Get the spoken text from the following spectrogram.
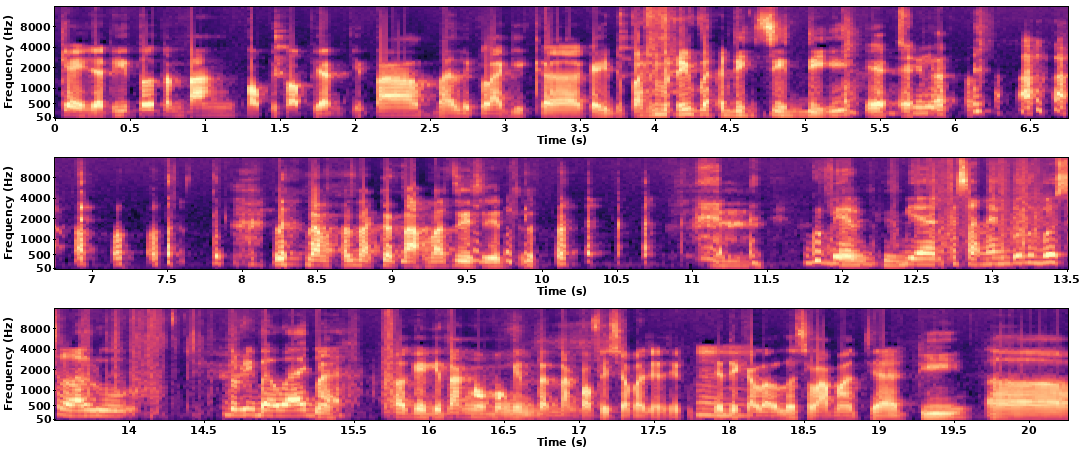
Oke, jadi itu tentang kopi-kopian. Kita balik lagi ke kehidupan pribadi Cindy. Lu kenapa takut apa sih, Cindy? gue biar biar kesannya gue tuh gue selalu berwibawa aja. Nah, oke kita ngomongin tentang coffee shop aja sih. Hmm. Jadi kalau lu selama jadi eh,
